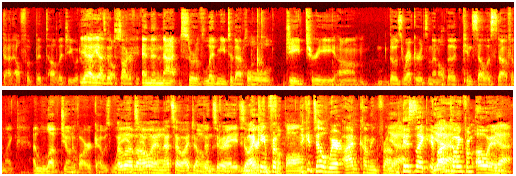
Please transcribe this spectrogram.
that alphabetology, whatever. Yeah, yeah, the called. discography thing, and then that sort of led me to that whole Jade Tree, um, those records, and then all the Kinsella stuff, and like I love Joan of Arc. I was way I love into, Owen. uh, That's how I jumped Owen's into great. it. And So I came from football. You can tell where I'm coming from. Yeah. It's like if Yeah. I'm coming from Owen. Yeah,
